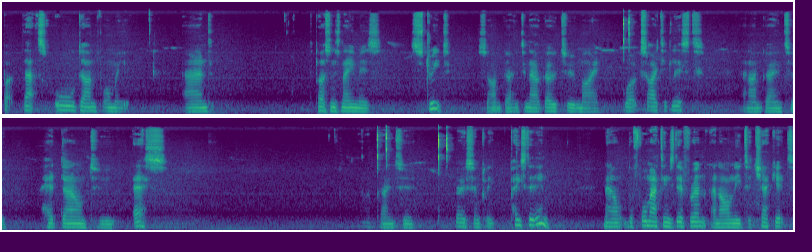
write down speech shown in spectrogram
but that's all done for me. And the person's name is Street, so I'm going to now go to my works cited list and I'm going to head down to S. I'm going to very simply paste it in. Now the formatting is different and I'll need to check it.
